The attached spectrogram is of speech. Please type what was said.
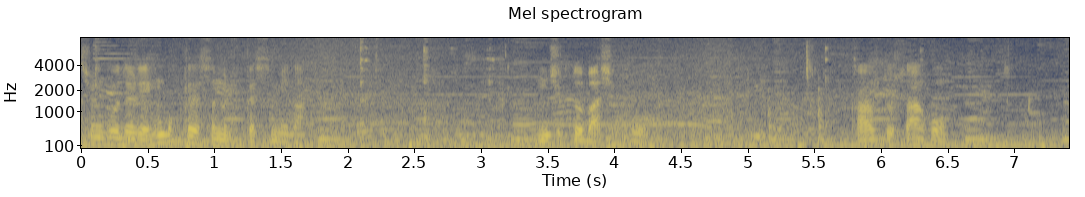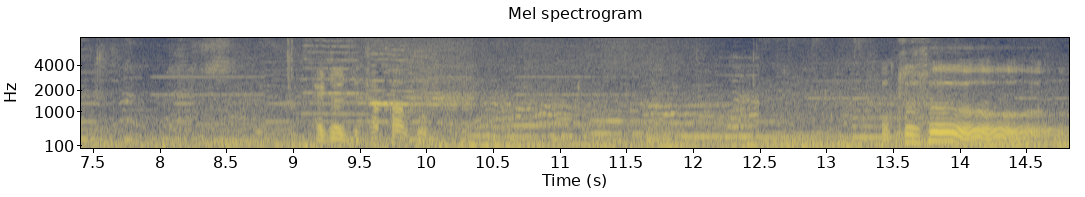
친구들이 행복했으면 좋겠습니다. 음식도 맛있고, 가격도 싸고, 애들도 착하고, 옥수수,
